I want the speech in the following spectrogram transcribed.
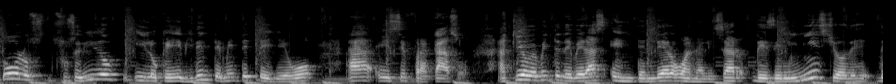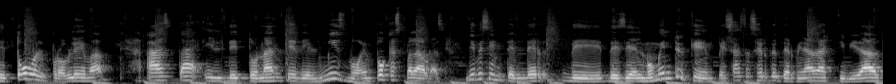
todo lo sucedido y lo que evidentemente te llevó a ese fracaso. Aquí obviamente deberás entender o analizar desde el inicio de, todo el problema hasta el detonante del mismo. En pocas palabras, debes entender desde el momento en que empezaste a hacer determinada actividad,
